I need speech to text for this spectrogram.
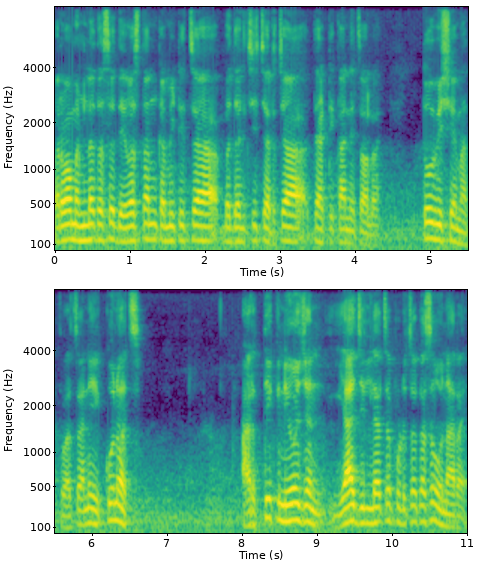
परवा म्हणलं तसं देवस्थान कमिटीच्या बद्दलची चर्चा त्या ठिकाणी चालू आहे. तो विषय महत्त्वाचा आणि एकूणच आर्थिक नियोजन या जिल्ह्याचं पुढचं कसं होणार आहे?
